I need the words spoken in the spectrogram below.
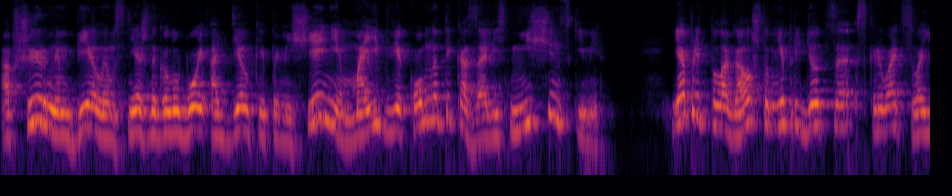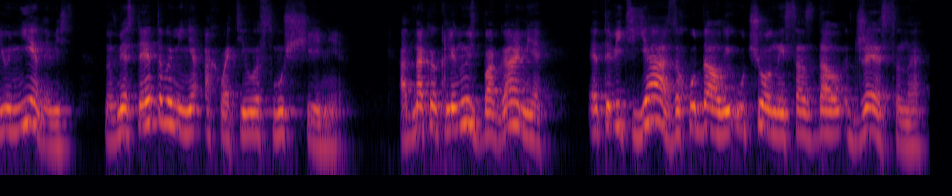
обширным белым снежно-голубой отделкой помещением мои две комнаты казались нищенскими. Я предполагал, что мне придется скрывать свою ненависть, но вместо этого меня охватило смущение. Однако, клянусь богами, это ведь я, захудалый ученый, создал Джессона,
